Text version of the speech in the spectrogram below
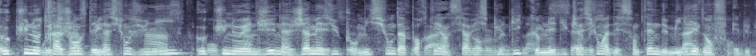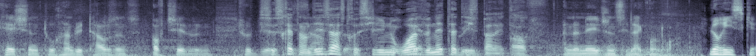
Aucune autre agence des Nations Unies, aucune ONG n'a jamais eu pour mission d'apporter un service public comme l'éducation à des centaines de milliers d'enfants. Ce serait un désastre si l'UNRWA venait à disparaître. Le risque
